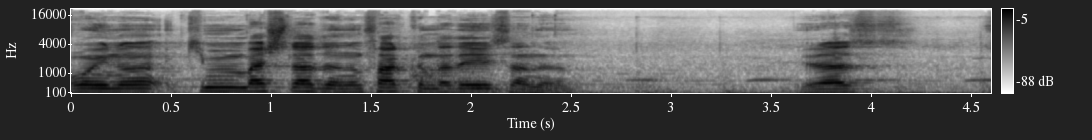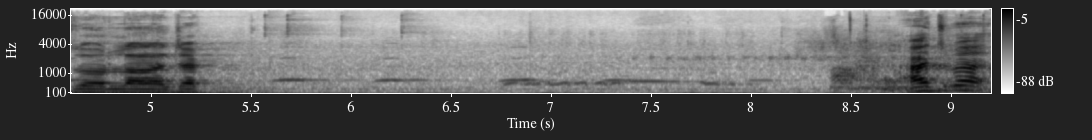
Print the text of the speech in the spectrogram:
oyunu kimin başladığının farkında değil sanırım. Biraz zorlanacak. Acaba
